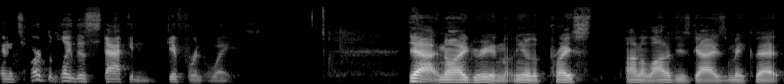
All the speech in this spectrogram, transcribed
And it's hard to play this stack in different ways. Yeah, no, I agree. And you know, the price on a lot of these guys make that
